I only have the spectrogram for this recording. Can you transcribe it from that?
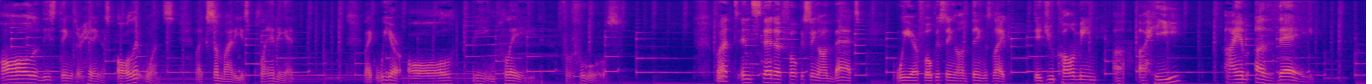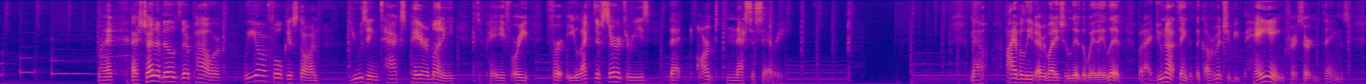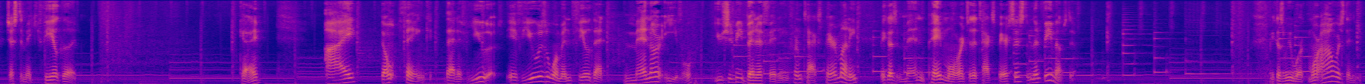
all of these things are hitting us all at once, like somebody is planning it. Like we are all being played for fools. But instead of focusing on that, we are focusing on things like Did you call me uh, a he? I am a they. Right? As China builds their power, we are focused on using taxpayer money to pay for, for elective surgeries that aren't necessary. Now, I believe everybody should live the way they live, but I do not think that the government should be paying for certain things just to make you feel good. Okay? I don't think that if you if you as a woman feel that men are evil, you should be benefiting from taxpayer money because men pay more into the taxpayer system than females do. Because we work more hours than you.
